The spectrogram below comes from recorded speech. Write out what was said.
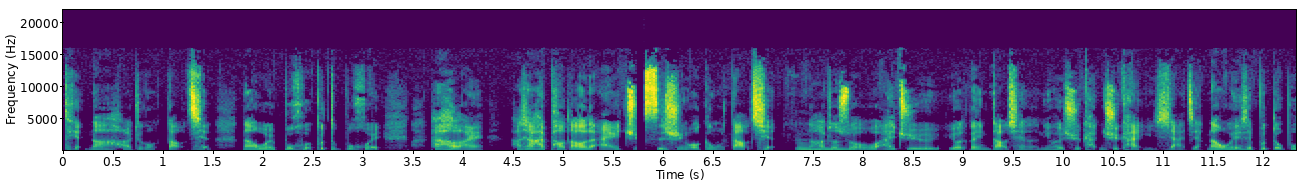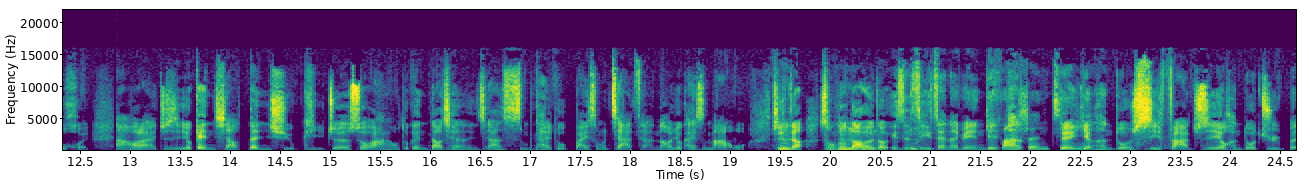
天。然后后来就跟我道歉，然后我也不回，不读不回。他后来。好像还跑到我的 IG 私讯我跟我道歉，然后就说我 IG 有跟你道歉了，你回去看，你去看一下这样。然后我也是不读不回。他后来就是又更小登 s h 觉得说啊，我都跟你道歉了，你这样是什么态度，摆什么架子啊？然后又开始骂我，就你知道从头到尾都一直自己在那边演，对，演很多戏，发就是有很多剧本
